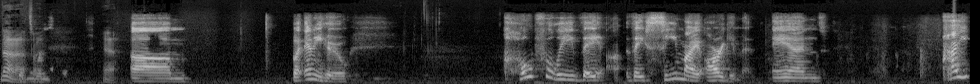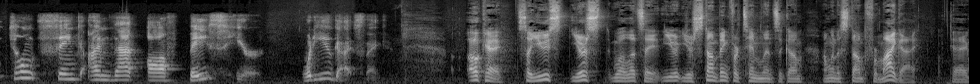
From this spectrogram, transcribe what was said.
No, no, that's fine. Yeah. Um, but anywho, hopefully they they see my argument, and I don't think I'm that off base here. What do you guys think? Okay, so you you're well. Let's say you're you're stumping for Tim Lincecum. I'm going to stump for my guy. Okay,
